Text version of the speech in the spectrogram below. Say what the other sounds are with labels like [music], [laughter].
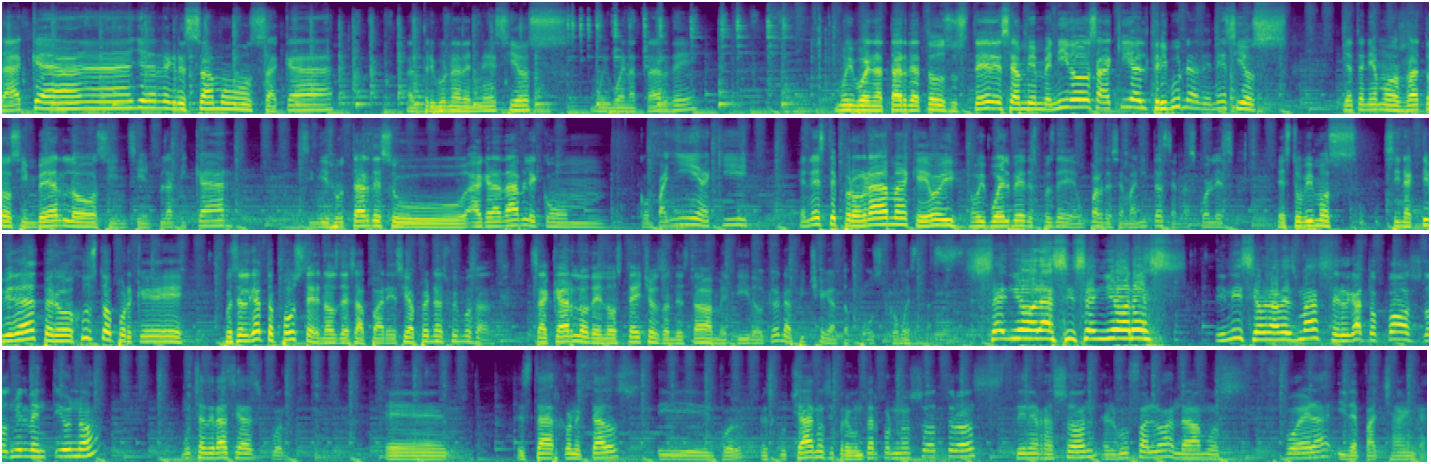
acá. Ya regresamos acá a Tribuna de Necios. Muy buena tarde. Muy buena tarde a todos ustedes. Sean bienvenidos aquí al Tribuna de Necios. Ya teníamos rato sin verlo, sin, sin platicar, sin disfrutar de su agradable compañía aquí en este programa que hoy, hoy vuelve después de un par de semanitas en las cuales estuvimos sin actividad, pero justo porque pues el gato poster nos desapareció, apenas fuimos a sacarlo de los techos donde estaba metido. ¿Qué onda, pinche gato post? ¿Cómo estás? Señoras y señores, inicia una vez más el gato post 2021. Muchas gracias por eh, estar conectados y por escucharnos y preguntar por nosotros. Tiene razón, el búfalo andábamos fuera y de pachanga.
